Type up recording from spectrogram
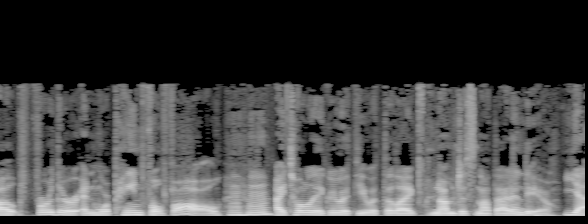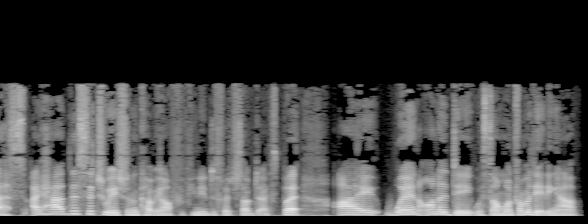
a further and more painful fall. Mm-hmm. I totally agree with you with the like, no, I'm just not that into you. Yes, I had this situation. Cut me off if you need to switch subjects. But I went on a date with someone from a dating app.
